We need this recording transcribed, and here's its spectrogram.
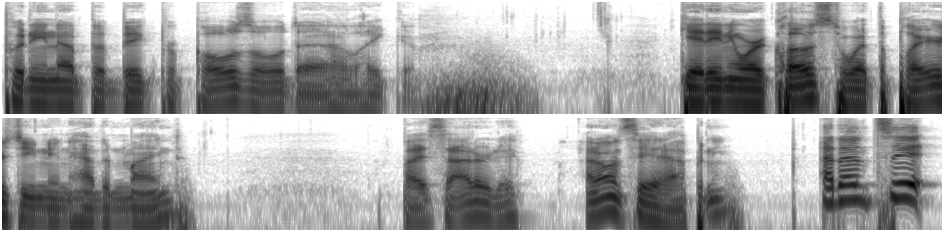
putting up a big proposal to like get anywhere close to what the players union had in mind by Saturday. I don't see it happening. I don't see it.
